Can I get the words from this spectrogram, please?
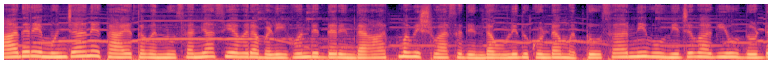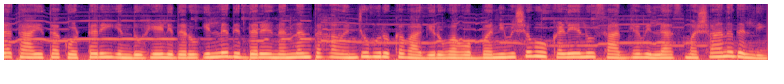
ಆದರೆ ಮುಂಜಾನೆ ತಾಯತವನ್ನು ಸನ್ಯಾಸಿಯವರ ಬಳಿ ಹೊಂದಿದ್ದರಿಂದ ಆತ್ಮವಿಶ್ವಾಸದಿಂದ ಉಳಿದುಕೊಂಡ ಮತ್ತು, ಸರ್, ನೀವು ನಿಜವಾಗಿಯೂ ದೊಡ್ಡ ತಾಯಿತ ಕೊಟ್ಟರಿ ಎಂದು ಹೇಳಿದರು, ಇಲ್ಲದಿದ್ದರೆ ನನ್ನಂತಹ ಅಂಜುಬುರುಕವಾಗಿರುವ ಒಬ್ಬ ನಿಮಿಷವೂ ಕಳೆಯಲು ಸಾಧ್ಯವಿಲ್ಲ ಸ್ಮಶಾನದಲ್ಲಿ.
